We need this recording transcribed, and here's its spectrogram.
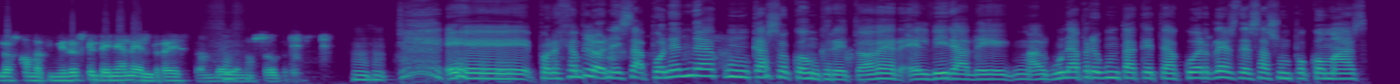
los conocimientos que tenían el resto en vez de nosotros. Eh, por ejemplo, en esa, ponedme un caso concreto. A ver, Elvira, de alguna pregunta que te acuerdes de esas un poco más,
